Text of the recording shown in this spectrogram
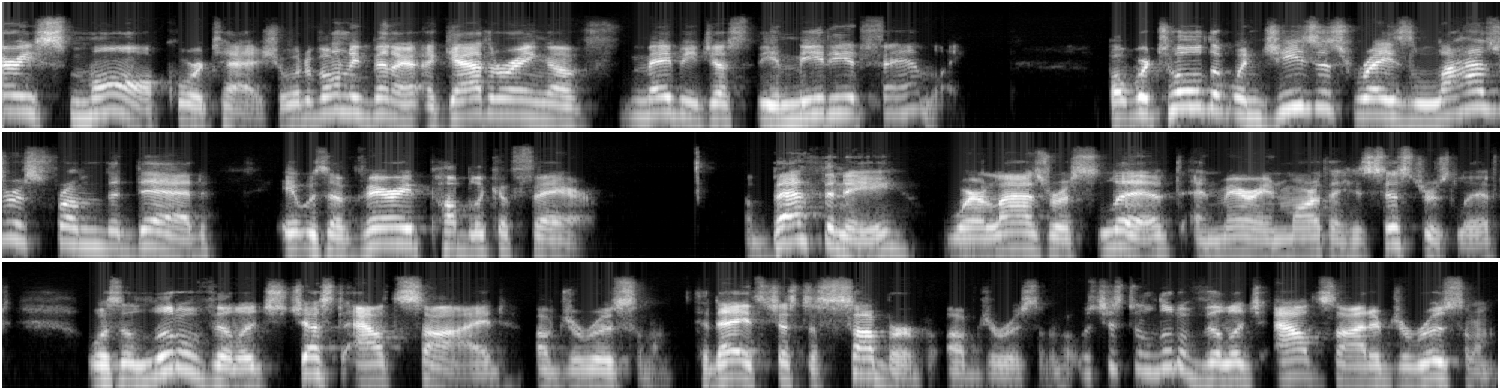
very small cortege. It would have only been a, a gathering of maybe just the immediate family. But we're told that when Jesus raised Lazarus from the dead, it was a very public affair. Bethany, where Lazarus lived and Mary and Martha, his sisters, lived, was a little village just outside of Jerusalem. Today it's just a suburb of Jerusalem. It was just a little village outside of Jerusalem.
